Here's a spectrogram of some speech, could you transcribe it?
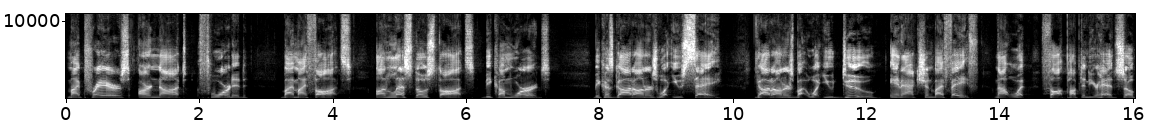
My prayers are not thwarted by my thoughts unless those thoughts become words because God honors what you say. God honors by what you do in action by faith, not what thought popped into your head. So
